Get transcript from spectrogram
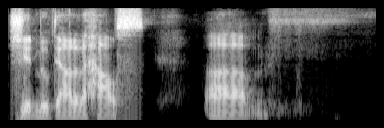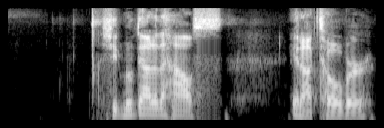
she had moved out of the house. Um, she'd moved out of the house in October,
